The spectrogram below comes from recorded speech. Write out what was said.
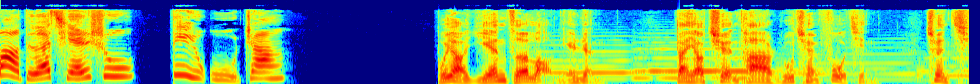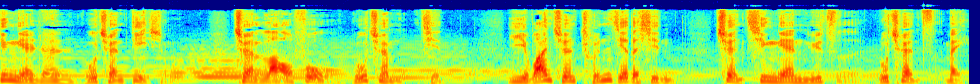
茂德前书第五章：不要严责老年人，但要劝他如劝父亲；劝青年人如劝弟兄；劝老妇如劝母亲。以完全纯洁的心，劝青年女子如劝姊妹。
